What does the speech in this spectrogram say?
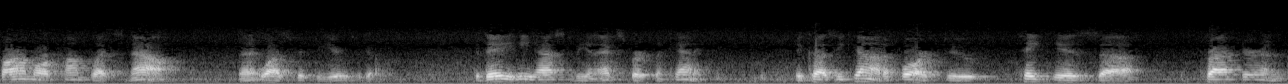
far more complex now than it was 50 years ago. Today he has to be an expert mechanic because he cannot afford to take his uh, tractor and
